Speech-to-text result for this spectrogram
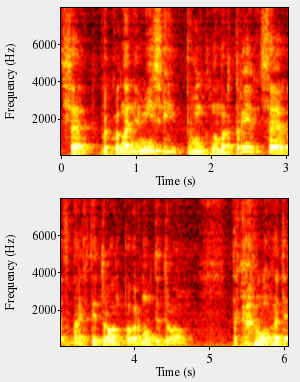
це виконання місії. Пункт номер три це зберегти дрон, повернути дрон. Так мовити.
